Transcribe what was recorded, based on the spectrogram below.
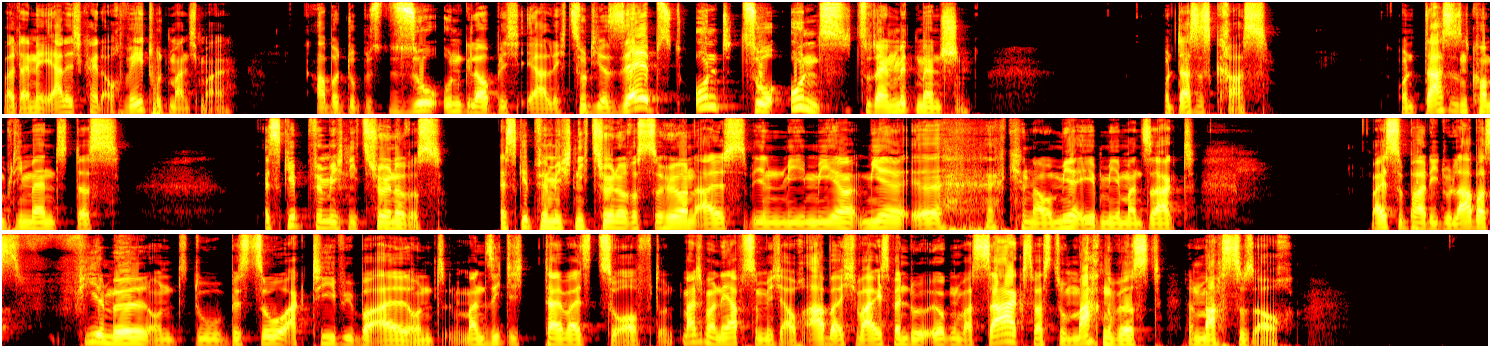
weil deine Ehrlichkeit auch wehtut manchmal. Aber du bist so unglaublich ehrlich zu dir selbst und zu uns, zu deinen Mitmenschen. Und das ist krass. Und das ist ein Kompliment, das es gibt für mich nichts Schöneres. Es gibt für mich nichts Schöneres zu hören, als wenn mir, mir, äh, genau, mir eben jemand sagt, weißt du, Paddy, du laberst viel Müll und du bist so aktiv überall und man sieht dich teilweise zu oft und manchmal nervst du mich auch, aber ich weiß, wenn du irgendwas sagst, was du machen wirst, dann machst du es auch.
